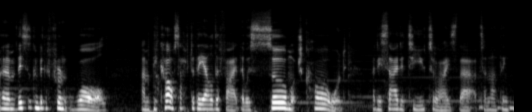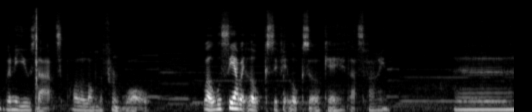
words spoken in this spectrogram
um, this is going to be the front wall. And because after the elder fight there was so much core wood, I decided to utilise that. And I think I'm going to use that all along the front wall. Well, we'll see how it looks. If it looks okay, that's fine. Uh,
